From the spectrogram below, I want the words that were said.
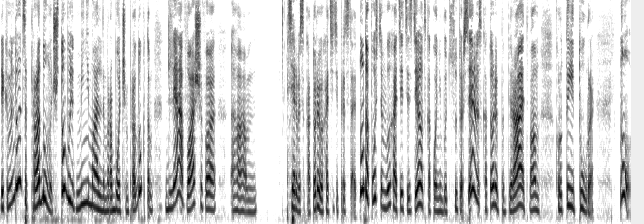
рекомендуется продумать, что будет минимальным рабочим продуктом для вашего сервиса, который вы хотите представить. Ну, допустим, вы хотите сделать какой-нибудь суперсервис, который подбирает вам крутые туры. Ну,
